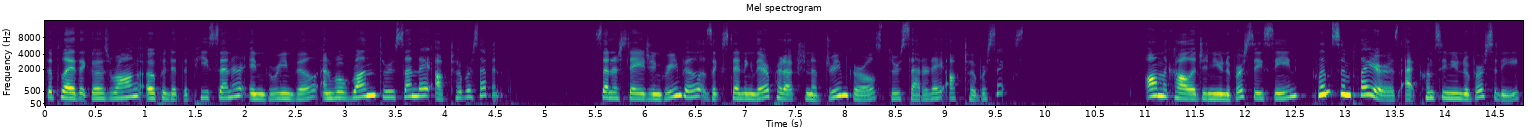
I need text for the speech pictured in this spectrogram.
The play that goes wrong opened at the Peace Center in Greenville and will run through Sunday, October 7th. Center Stage in Greenville is extending their production of Dreamgirls through Saturday, October 6th. On the college and university scene, Clemson players at Clemson University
